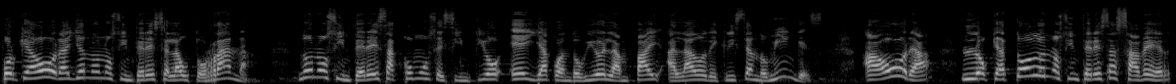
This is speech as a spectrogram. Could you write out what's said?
Porque ahora ya no nos interesa el auto rana. No nos interesa cómo se sintió ella cuando vio el Lampay al lado de Cristian Domínguez. Ahora lo que a todos nos interesa saber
